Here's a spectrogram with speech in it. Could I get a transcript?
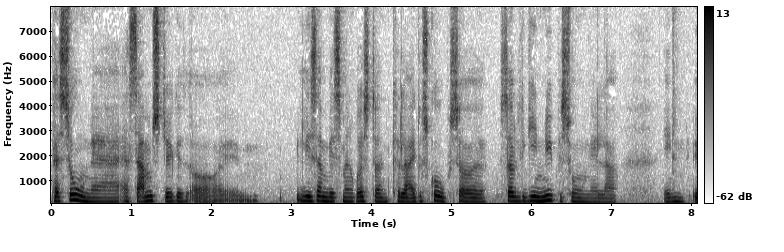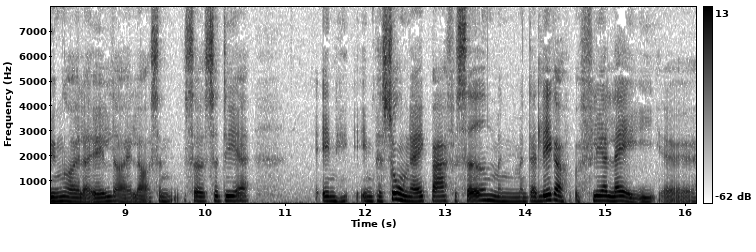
person er, er sammenstykket, og øh, ligesom hvis man ryster en kaleidoskop, så, øh, så vil det give en ny person, eller en yngre eller ældre, eller sådan. Så, så det er, en, en person er ikke bare facaden, men, men der ligger flere lag i. Øh,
